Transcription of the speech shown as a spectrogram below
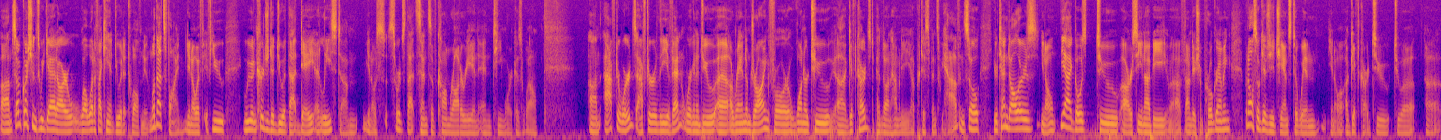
um, some questions we get are, well, what if I can't do it at 12 noon? Well, that's fine. You know, if, if you, we would encourage you to do it that day at least, um, you know, s- sorts that sense of camaraderie and, and teamwork as well. Um, afterwards, after the event, we're going to do a, a, random drawing for one or two uh, gift cards, depending on how many uh, participants we have. And so your ten dollars, you know, yeah, it goes to our CNIB uh, Foundation programming, but also gives you a chance to win, you know, a gift card to to a, a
